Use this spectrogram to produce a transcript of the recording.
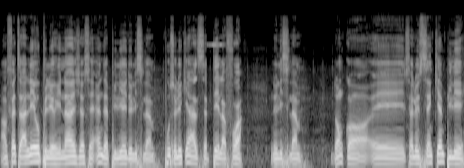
En fait, aller au pèlerinage, c'est un des piliers de l'islam. Pour celui qui a accepté la foi de l'islam. Donc, euh, c'est le cinquième pilier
